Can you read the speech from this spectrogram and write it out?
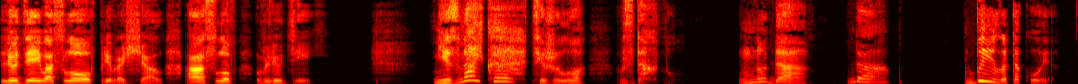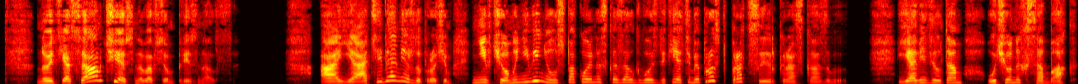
Людей во слов превращал, а слов в людей. Незнайка тяжело вздохнул. Ну да, да, было такое. Но ведь я сам честно во всем признался. — А я тебя, между прочим, ни в чем и не виню, — спокойно сказал Гвоздик. — Я тебе просто про цирк рассказываю. Я видел там ученых собак,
